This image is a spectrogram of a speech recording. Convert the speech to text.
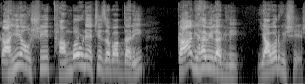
काही अंशी थांबवण्याची जबाबदारी का घ्यावी लागली यावर विशेष?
